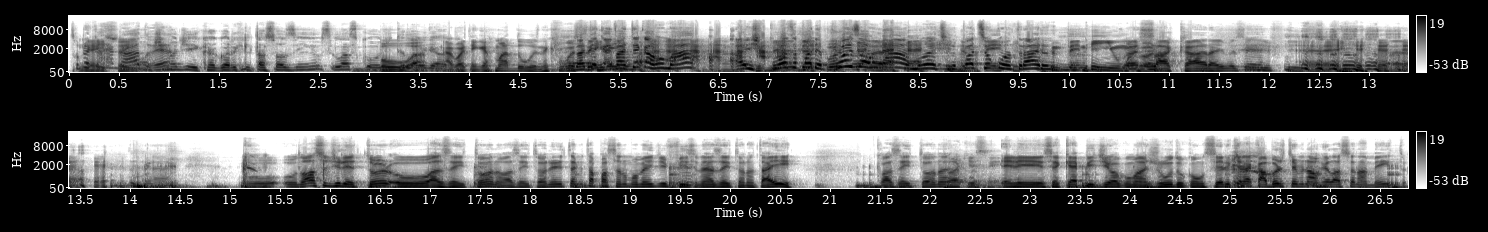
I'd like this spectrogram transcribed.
Sobrecarregado, é. Ótima dica. Agora que ele tá sozinho, se lascou. Boa. Agora tem que arrumar duas, né? Que Vai você ter, que, vai ter que arrumar a esposa pra depois arrumar a amante. Não pode ser o contrário. Não tem nenhuma Com agora. essa cara aí vai ser É. difícil. É. O, o nosso diretor, o Azeitona, o Azeitona, ele também tá passando um momento difícil, né, Azeitona? Tá aí? Com o Azeitona. Tô aqui sim. Ele, você quer pedir alguma ajuda, um conselho, que ele acabou de terminar um relacionamento.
